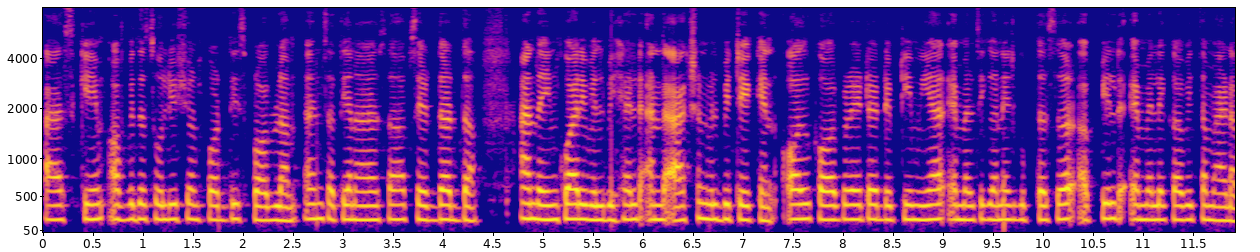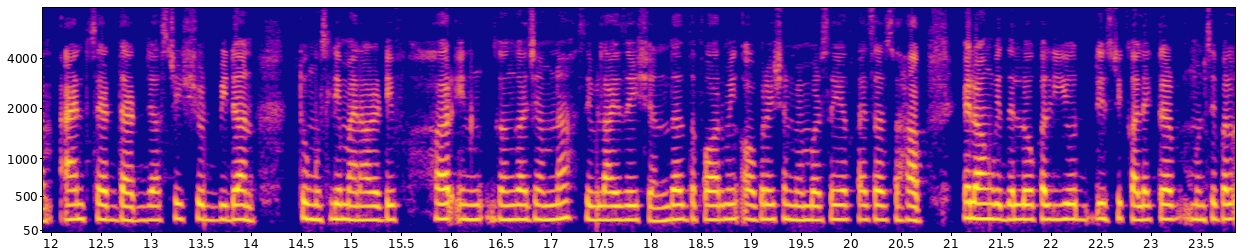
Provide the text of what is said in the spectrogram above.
as came up with a solution for this problem and Satyanarayana Sahab said that the and the inquiry will be held and the action will be taken. All corporated Deputy Mayor MLC Ganesh Gupta sir appealed MLA Kavita madam and said that justice should be done to Muslim minority her in Ganga Jamna civilization. Thus, the forming operation member Syed Qaisar Sahab, along with the local youth district collector, municipal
